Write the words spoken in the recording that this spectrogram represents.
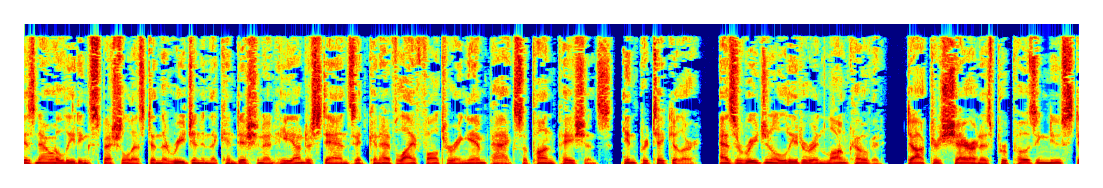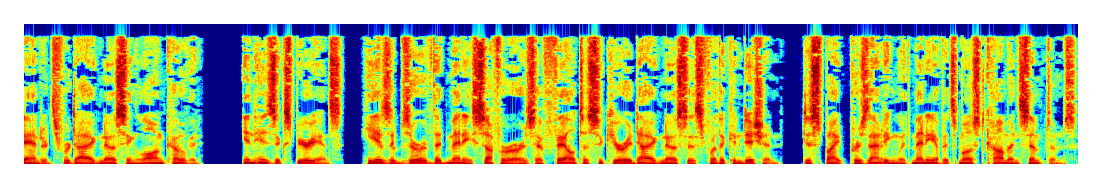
is now a leading specialist in the region in the condition and he understands it can have life-altering impacts upon patients. In particular, as a regional leader in long COVID, Dr. Sharon is proposing new standards for diagnosing long COVID. In his experience, he has observed that many sufferers have failed to secure a diagnosis for the condition, despite presenting with many of its most common symptoms.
